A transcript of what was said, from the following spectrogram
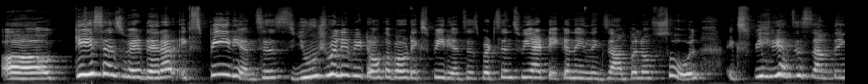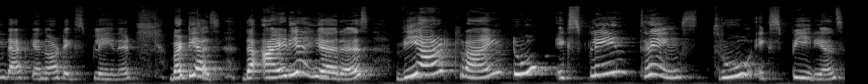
uh, cases where there are experiences. Usually we talk about experiences but since we had taken an example of soul experience is something that cannot explain it. But yes the idea here is we are trying to explain things through experience.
